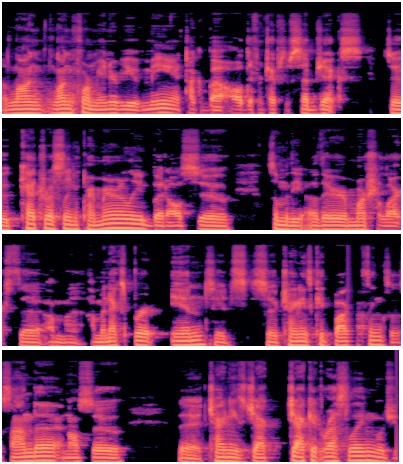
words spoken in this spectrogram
a long long form interview of me. I talk about all different types of subjects. So catch wrestling primarily, but also some of the other martial arts that I'm a, I'm an expert in. So it's so Chinese kickboxing, so Sanda, and also the Chinese jack, jacket wrestling, which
